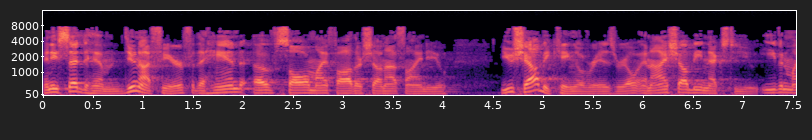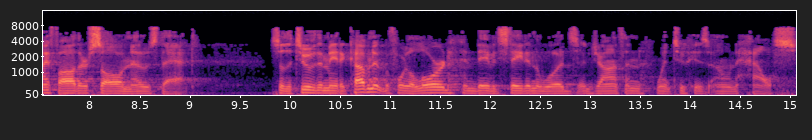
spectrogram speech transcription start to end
And he said to him, Do not fear, for the hand of Saul my father shall not find you. You shall be king over Israel, and I shall be next to you. Even my father Saul knows that. So the two of them made a covenant before the Lord, and David stayed in the woods, and Jonathan went to his own house.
